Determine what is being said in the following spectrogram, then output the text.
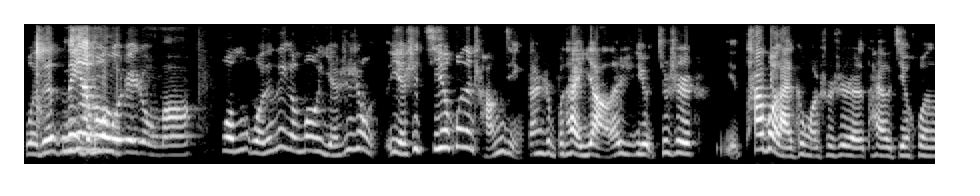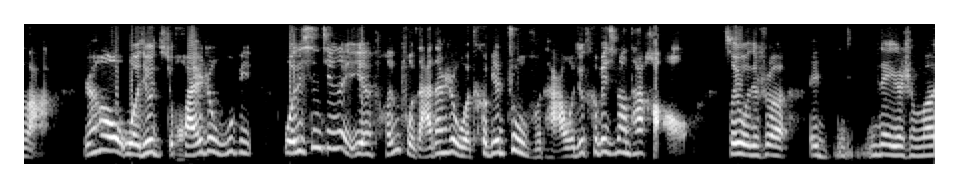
我的那个梦过这种吗？我我的那个梦也是这种，也是结婚的场景，但是不太一样。有就是他过来跟我说是他要结婚了，然后我就怀着无比我的心情也很复杂，但是我特别祝福他，我就特别希望他好，所以我就说，哎，那个什么，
